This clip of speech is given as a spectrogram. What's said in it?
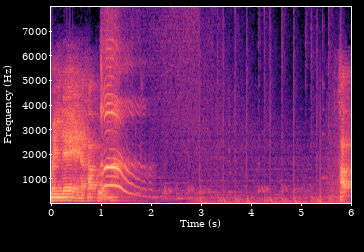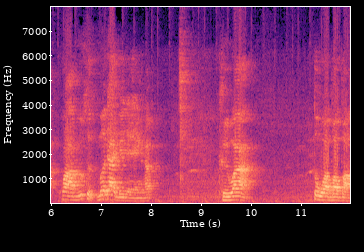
ไม่แน่นะครับผม ครับความรู้สึกเมื่อได้ใบแดงครับ คือว่า ตัวเบา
